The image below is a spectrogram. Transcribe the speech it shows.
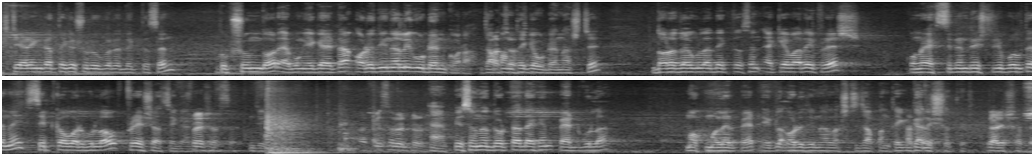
স্টিয়ারিংটা থেকে শুরু করে দেখতেছেন। খুব সুন্দর এবং এই গাড়িটা অরিজিনালি উডেন করা। জাপান আচ্ছা, থেকে উডেন আসছে। দরজাগুলো দেখতেছেন একেবারেই ফ্রেশ কোনো অ্যাক্সিডেন্ট হিস্ট্রি বলতে নেই। সিট কভারগুলোও ফ্রেশ আছে গাড়ি ফ্রেশ আছে। জি। আর পিছনের ডোর হ্যাঁ পেছনের ডোরটা দেখেন প্যাডগুলা মকমলের প্যাড এগুলো অরিজিনাল আসছে জাপান থেকে আচ্ছা। গাড়ির সাথে। গাড়ির সাথে।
